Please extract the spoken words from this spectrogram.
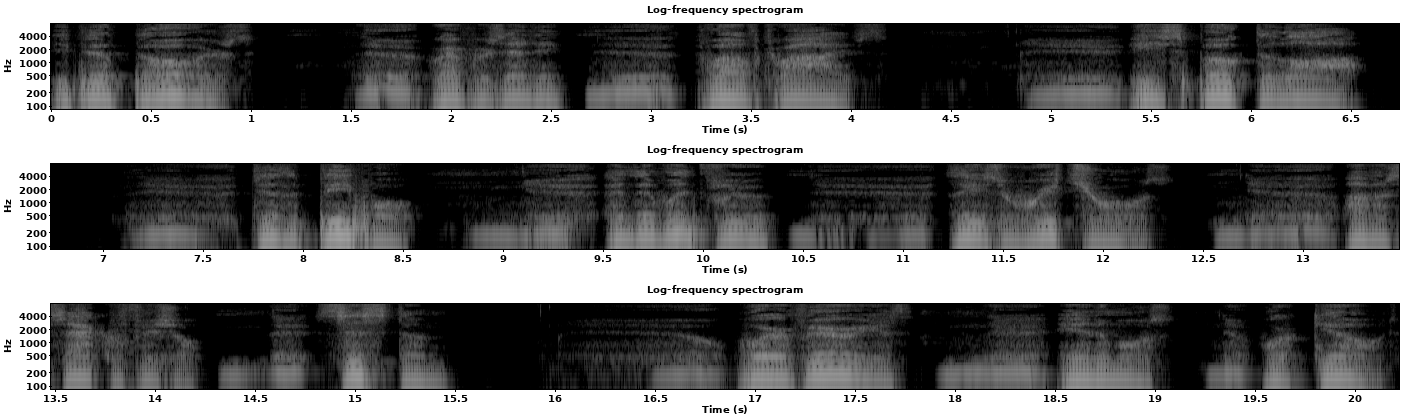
He built pillars representing 12 tribes. He spoke the law to the people and they went through these rituals of a sacrificial system where various animals were killed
